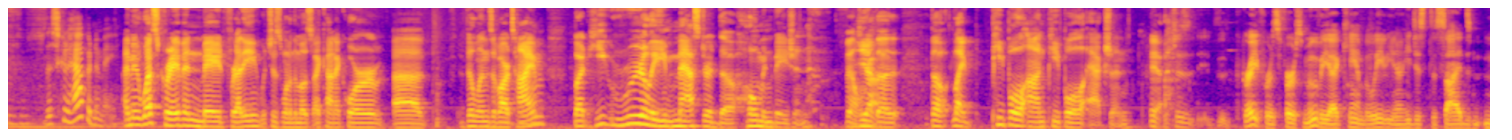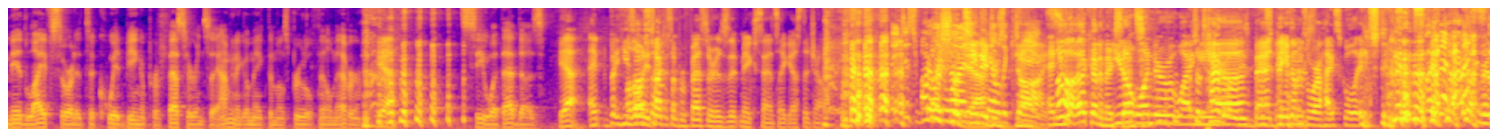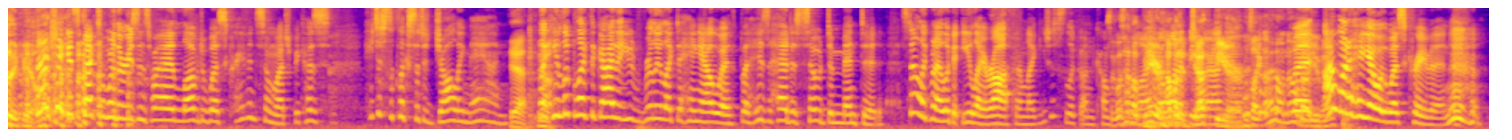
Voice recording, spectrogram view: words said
this could happen to me. I mean, Wes Craven made Freddy, which is one of the most iconic horror uh, villains of our time, but he really mastered the home invasion film. Yeah. The the like people on people action. Yeah. Which is great for his first movie. I can't believe you know he just decides mid-life sort of to quit being a professor and say I'm going to go make the most brutal film ever. Yeah. See what that does. yeah. And, but he's Although when you talk to some professors, it makes sense, I guess, the jump. They just I'm really not sure want to kill teenagers the kids. die. And oh, that kind of makes you sense. don't wonder why so he, tired of all uh, these bad his victims were high school age students. like, how do you really feel? That actually gets back to one of the reasons why I loved Wes Craven so much because he just looked like such a jolly man. Yeah. Like Yeah. he looked like the guy that you'd really like to hang out with, but his head is so demented. It's not like when I look at Eli Roth, I'm like, you just look It's uncomfortable. like, let's have a beer. How about a be death beer? you." It's like, I don't know But about you, man. I want to hang out with Wes Craven.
